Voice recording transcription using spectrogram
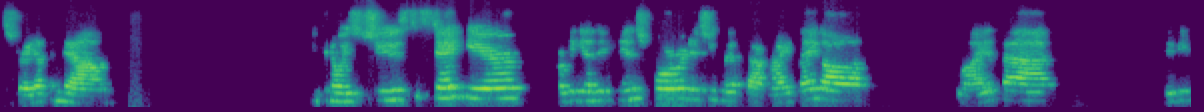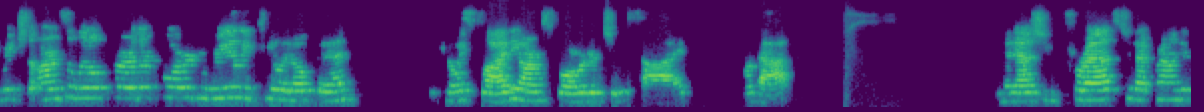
Straight up and down. You can always choose to stay here or begin to hinge forward as you lift that right leg off. Fly it back. Maybe reach the arms a little further forward and really peel it open. You can always fly the arms forward or to the side or back. And then as you press to that grounded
